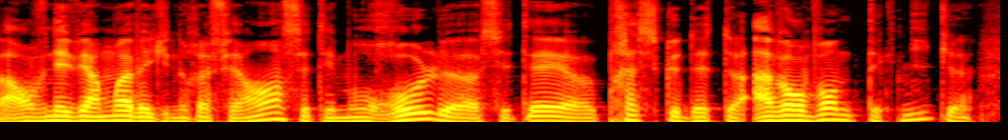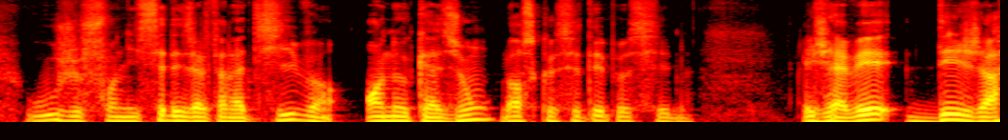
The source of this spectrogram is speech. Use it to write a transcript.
bah, on venait vers moi avec une référence. C'était mon rôle, euh, c'était euh, presque d'être avant-vente technique où je fournissais des alternatives en occasion lorsque c'était possible. Et j'avais déjà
